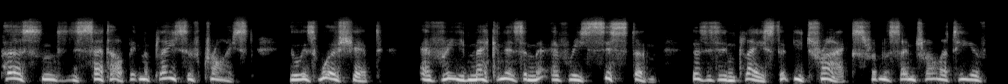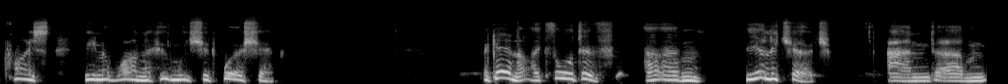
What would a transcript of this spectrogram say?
person that is set up in the place of Christ who is worshipped, every mechanism, every system that is in place that detracts from the centrality of Christ being the one whom we should worship. Again, I thought of um, the early church and um,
